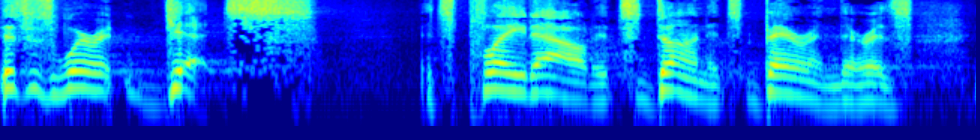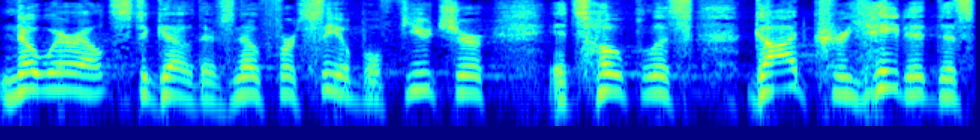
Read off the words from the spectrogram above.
this is where it gets. It's played out, it's done, it's barren. There is nowhere else to go. There's no foreseeable future. It's hopeless. God created this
